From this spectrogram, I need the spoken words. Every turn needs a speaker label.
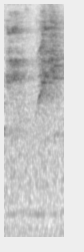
Speaker 1: Jesus.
